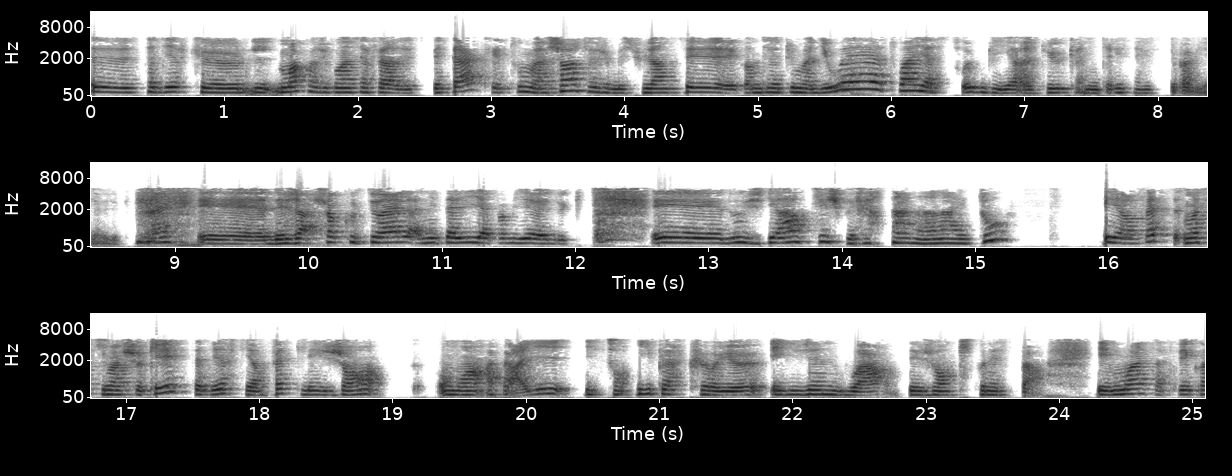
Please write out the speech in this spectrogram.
euh, c'est-à-dire que moi, quand j'ai commencé à faire des spectacles et tout, machin, je me suis lancée, et quand tout m'a dit, ouais, toi, il y a ce truc, Biarduc, en Italie, ça n'existait pas Biarduc. Et déjà, choc culturel, en Italie, il n'y a pas Biarduc. Et donc, je dis, ah, ok, je peux faire ça, nanana, et tout. Et en fait, moi, ce qui m'a choqué, c'est-à-dire qu'en fait, les gens au moins à Paris, ils sont hyper curieux et ils viennent voir des gens qui connaissent pas. Et moi, ça fait quand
